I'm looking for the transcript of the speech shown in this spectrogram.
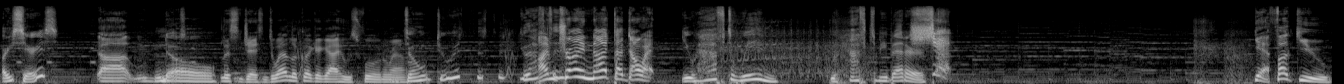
Are you serious? Uh, No. listen, Jason, do I look like a guy who's fooling around? Don't do it. You have I'm to. trying not to do it. You have to win. You have to be better. Shit. Yeah, fuck you.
